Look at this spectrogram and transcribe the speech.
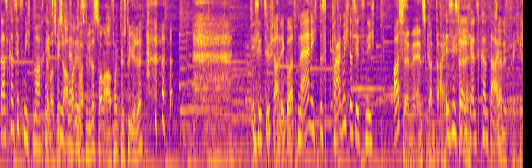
das kannst du jetzt nicht machen. Na, Jetzt was bin willst du ich anfangen? du wieder sagen? Anfangen, bist du irre? Ich sitze im Schadegort. Nein, ich das, frag mich das jetzt nicht. Aus. Das ist ein, Skandal. Es ist Das wirklich ein Skandal. Das ist eine Frechheit.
